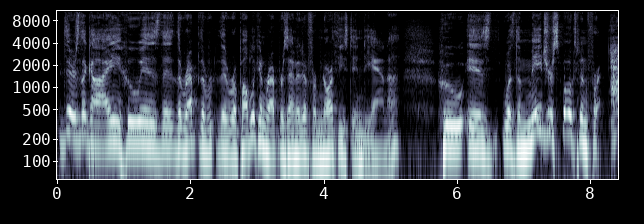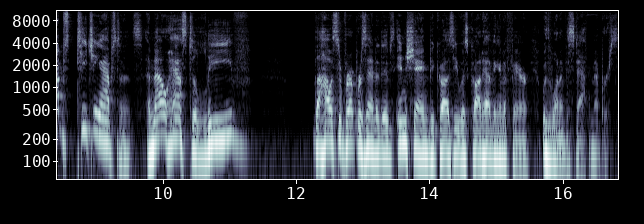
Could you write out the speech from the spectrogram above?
there's the guy who is the the rep the, the Republican representative from Northeast Indiana, who is was the major spokesman for abs- teaching abstinence, and now has to leave the House of Representatives in shame because he was caught having an affair with one of his staff members.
